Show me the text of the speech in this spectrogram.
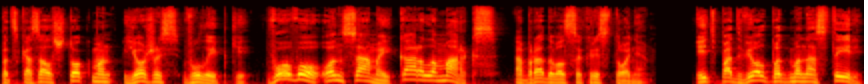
подсказал Штокман, ежась в улыбке. Во-во, он самый, Карл Маркс, обрадовался Христоня. Ить подвел под монастырь.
